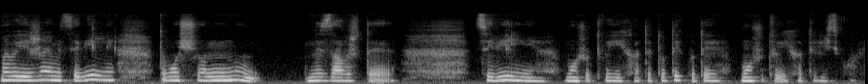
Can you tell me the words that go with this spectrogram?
Ми виїжджаємо цивільні, тому що ну, не завжди цивільні можуть виїхати туди, куди можуть виїхати військові.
